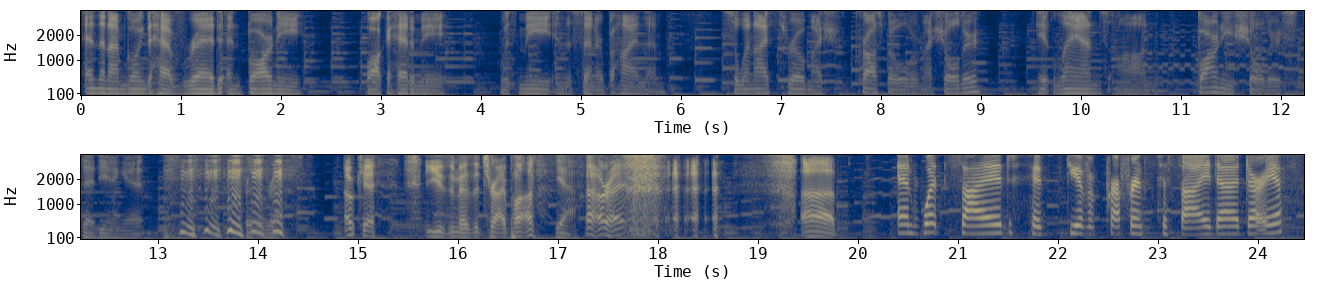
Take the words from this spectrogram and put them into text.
And then I'm going to have Red and Barney walk ahead of me with me in the center behind them. So when I throw my sh- crossbow over my shoulder, it lands on Barney's shoulder, steadying it for the rest. okay use him as a tripod Yeah. all right uh, And what side? Have, do you have a preference to side, uh, Darius?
